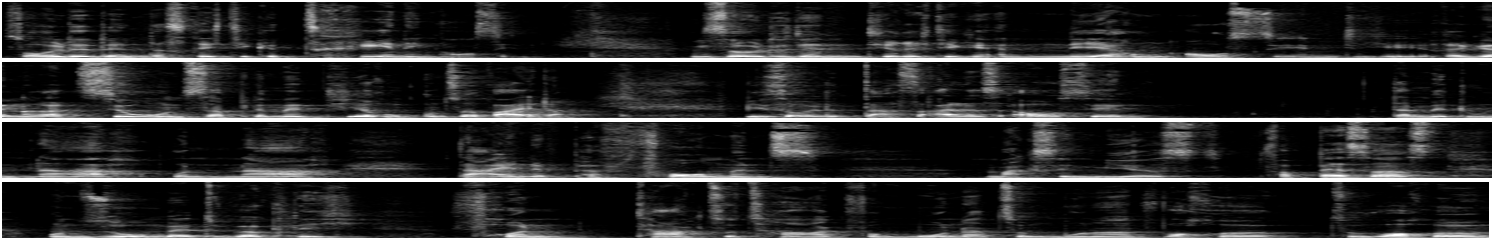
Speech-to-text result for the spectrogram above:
sollte denn das richtige Training aussehen? Wie sollte denn die richtige Ernährung aussehen? Die Regeneration, Supplementierung und so weiter. Wie sollte das alles aussehen, damit du nach und nach deine Performance maximierst, verbesserst und somit wirklich von Tag zu Tag, von Monat zu Monat, Woche zu Woche,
